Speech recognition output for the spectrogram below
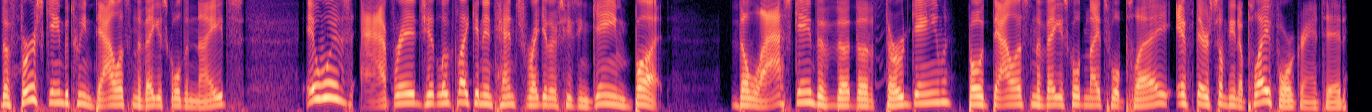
The first game between Dallas and the Vegas Golden Knights it was average. It looked like an intense regular season game, but the last game, the, the the third game, both Dallas and the Vegas Golden Knights will play. If there's something to play for, granted,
